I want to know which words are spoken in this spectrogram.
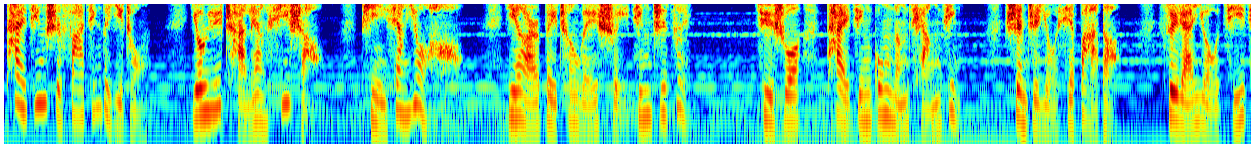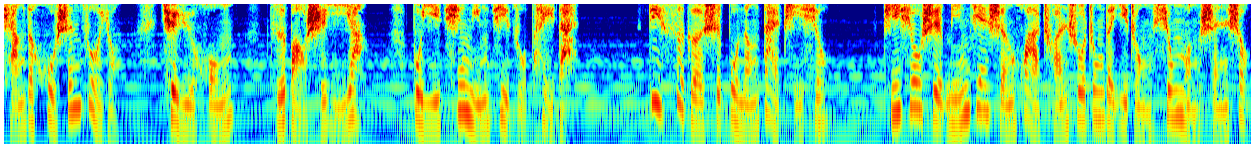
钛晶是发晶的一种，由于产量稀少，品相又好，因而被称为水晶之最。据说钛晶功能强劲，甚至有些霸道。虽然有极强的护身作用，却与红、紫宝石一样，不宜清明祭祖佩戴。第四个是不能戴貔貅。貔貅是民间神话传说中的一种凶猛神兽，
